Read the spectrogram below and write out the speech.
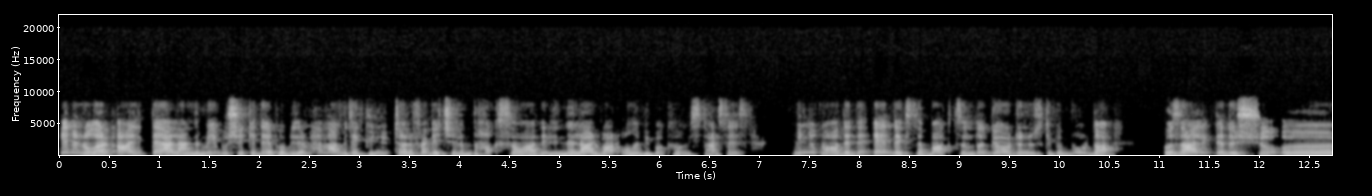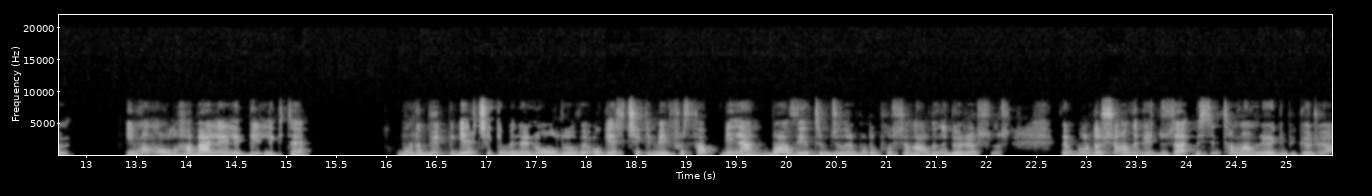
Genel olarak aylık değerlendirmeyi bu şekilde yapabilirim. Hemen bir de günlük tarafa geçelim. Daha kısa vadeli neler var ona bir bakalım isterseniz. Günlük vadede endekse baktığımda gördüğünüz gibi burada özellikle de şu eee, İmamoğlu haberleriyle birlikte burada büyük bir geri çekilmelerin olduğu ve o geri çekilmeyi fırsat bilen bazı yatırımcıların burada pozisyon aldığını görüyorsunuz. Ve burada şu anda bir düzeltmesini tamamlıyor gibi görüyor.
